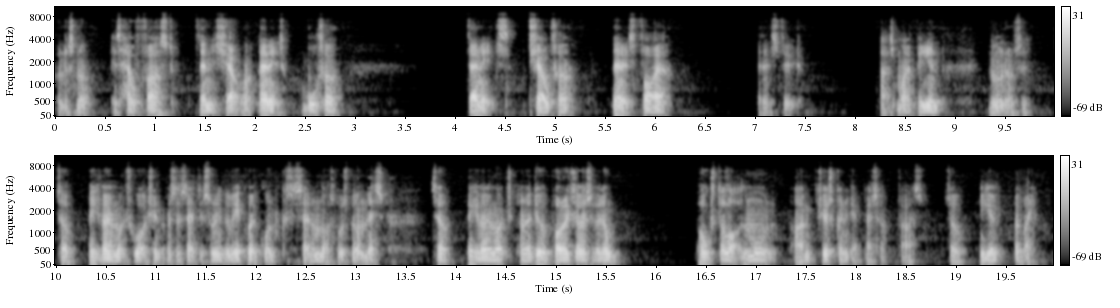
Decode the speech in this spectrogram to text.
But it's not. It's health first, then it's shelter, then it's water, then it's shelter, then it's fire, then it's food. That's my opinion. No one else's. So thank you very much for watching. As I said, it's only going to be a quick one because I said I'm not supposed to be on this. So thank you very much, and I do apologise if I don't post a lot in the morning. I'm just going to get better fast. So thank you. Bye bye.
